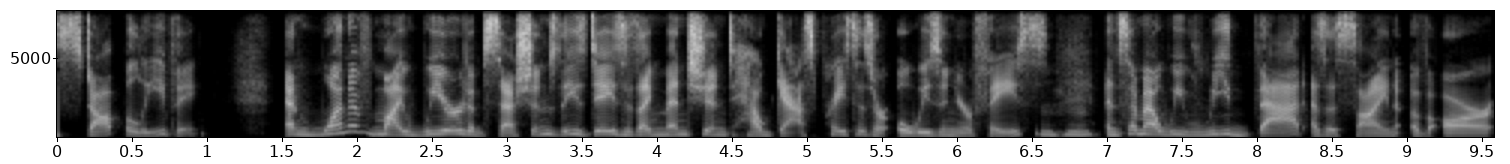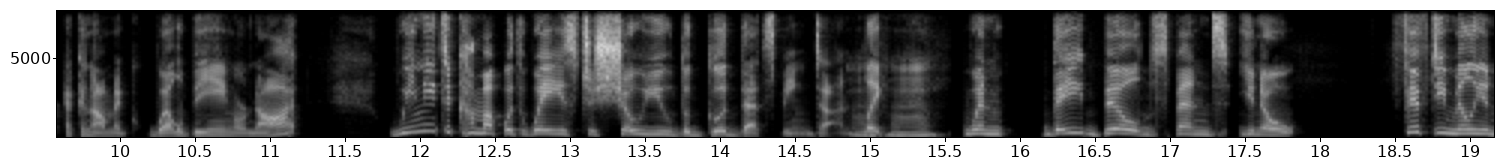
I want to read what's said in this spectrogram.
stopped believing. And one of my weird obsessions these days is I mentioned how gas prices are always in your face. Mhm. And somehow we read that as a sign of our economic well being or not. We need to come up with ways to show you the good that's being done. Like Mhm. when they build, spend, you know, $50 million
